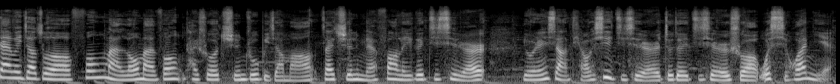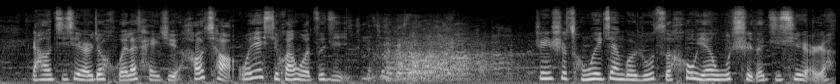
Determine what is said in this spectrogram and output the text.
下一位叫做风满楼满风，他说群主比较忙，在群里面放了一个机器人儿，有人想调戏机器人，就对机器人说：“我喜欢你。”然后机器人就回了他一句：“好巧，我也喜欢我自己。” 真是从未见过如此厚颜无耻的机器人啊！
